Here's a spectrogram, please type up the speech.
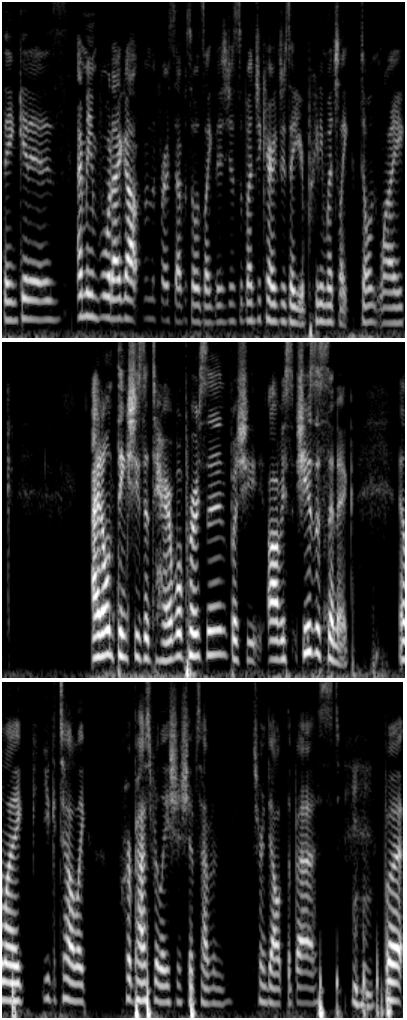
think it is. I mean, what I got from the first episode was like there's just a bunch of characters that you're pretty much like don't like. I don't think she's a terrible person, but she obviously she is a cynic, and like you could tell like her past relationships haven't turned out the best. Mhm. But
